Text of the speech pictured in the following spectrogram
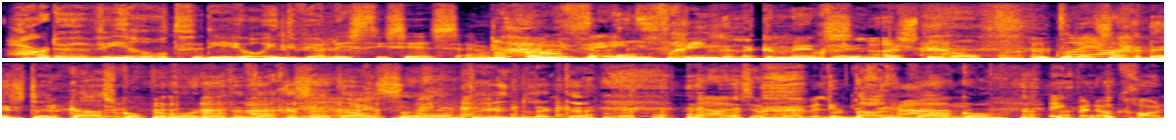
harde wereld die heel individualistisch is. En waarvan je weet... Onvriendelijke mensen in West-Europa. Ik wil net ja. zeggen, deze twee kaaskoppen worden even weggezet als uh, onvriendelijke. Nou, zover wil ik niet gaan. Welkom. Ik ben ook gewoon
